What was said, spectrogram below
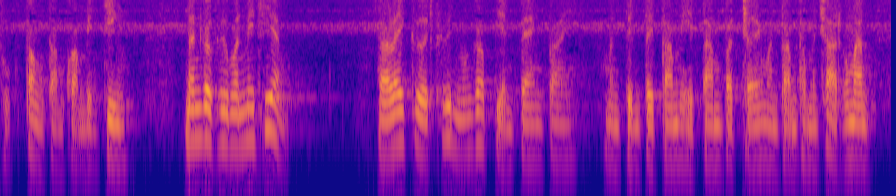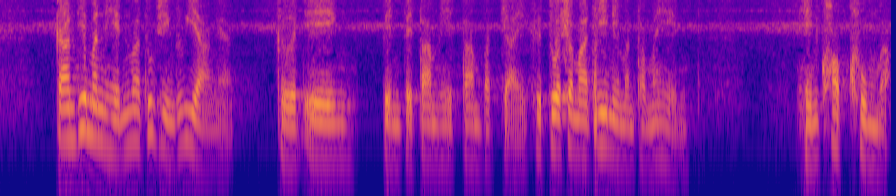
ถูกต้องตามความเป็นจริง นั่นก็คือมันไม่เที่ยง อะไรเกิดขึ้นมันก็เปลี่ยนแปลงไป มันเป็นไปตามเหตุตามปัจจัยมันตามธรรมชาติของมัน การที่มันเห็นว่าทุกสิ่งทุกอย่างเนี่ยเกิดเองเป็นไปตามเหตุตามปัจจัย คือตัวสมาธินี่มันทำให้เห็น เห็นครอบคลุมอะ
